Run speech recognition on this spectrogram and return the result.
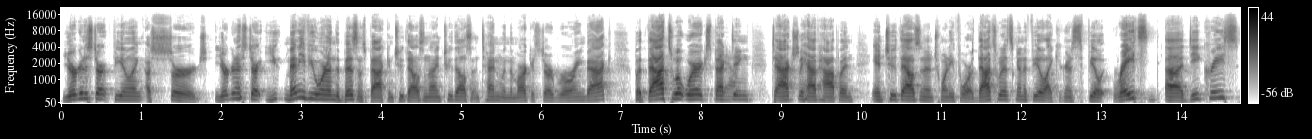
You're going to start feeling a surge. You're going to start. You, many of you weren't in the business back in 2009, 2010 when the market started roaring back, but that's what we're expecting to actually have happen in 2024. That's what it's going to feel like. You're going to feel rates uh, decrease.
